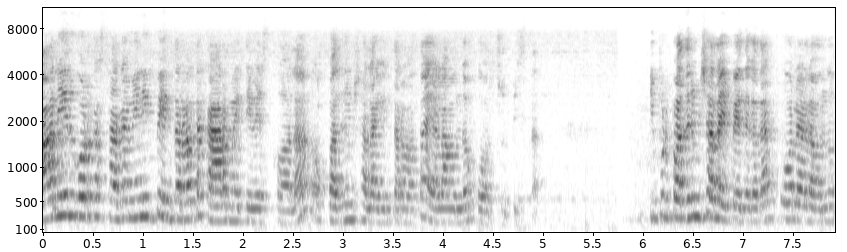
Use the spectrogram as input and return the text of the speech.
ఆ- నీరు కూడా సగం ఇనిగిపోయిన తర్వాత కారం అయితే వేసుకోవాలా. ఒక పది నిమిషాలు ఆగిన తర్వాత ఎలా ఉందో కూర చూపిస్తా. ఇప్పుడు పది నిమిషాలు అయిపోయింది కదా కూర ఎలా ఉందో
